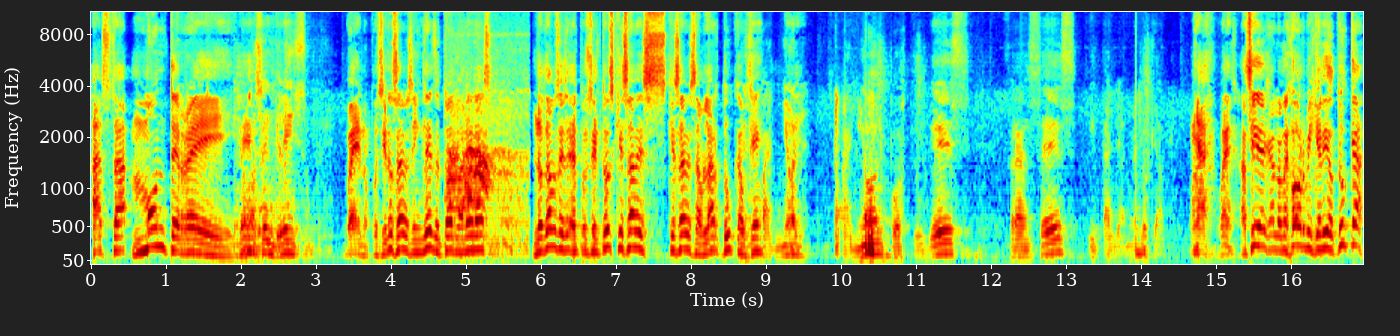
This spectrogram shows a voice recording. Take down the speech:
hasta Monterrey. Yo ¿eh? no sé inglés. Bueno, pues si no sabes inglés, de todas maneras, nos vamos. a- pues entonces, ¿qué sabes, qué sabes hablar, Tuca, o qué? Español. Español, portugués, francés, italiano, es lo que hablo. Ah, bueno, así déjalo mejor, mi querido Tuca.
